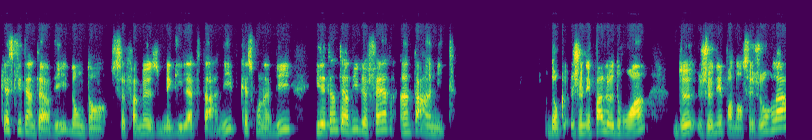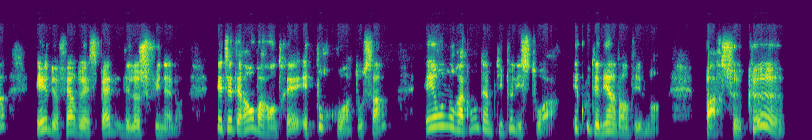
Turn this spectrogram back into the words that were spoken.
Qu'est-ce qui est interdit? Donc, dans ce fameux Megillat Ta'anit, qu'est-ce qu'on a dit? Il est interdit de faire un Ta'anit. Donc, je n'ai pas le droit de jeûner pendant ces jours-là et de faire de l'espède des loges funèbres etc. On va rentrer. Et pourquoi tout ça? Et on nous raconte un petit peu l'histoire. Écoutez bien attentivement. Parce que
